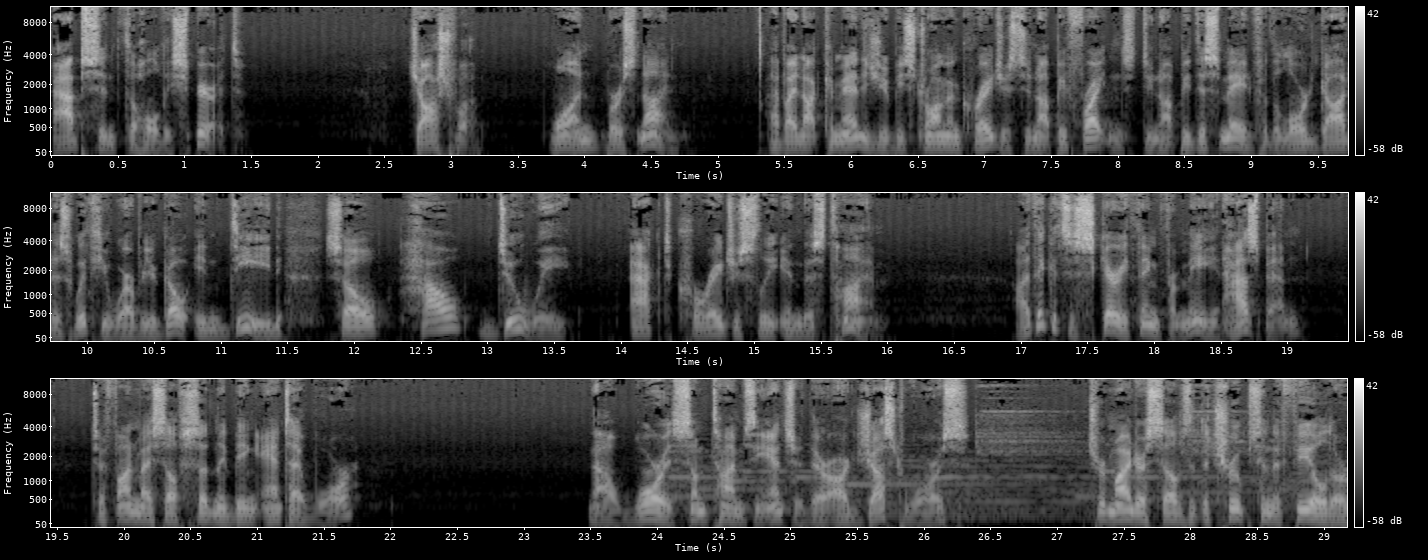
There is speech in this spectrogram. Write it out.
absent the Holy Spirit. Joshua 1, verse 9. Have I not commanded you be strong and courageous? Do not be frightened. Do not be dismayed, for the Lord God is with you wherever you go. Indeed, so how do we act courageously in this time. I think it's a scary thing for me, it has been, to find myself suddenly being anti war. Now, war is sometimes the answer. There are just wars. To remind ourselves that the troops in the field are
